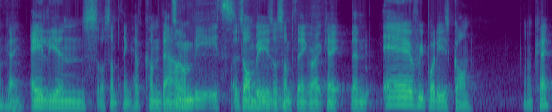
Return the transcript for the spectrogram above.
Okay, mm-hmm. aliens or something have come down. Zombies. zombies or mm-hmm. something, right? Okay, then everybody's gone. Okay,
